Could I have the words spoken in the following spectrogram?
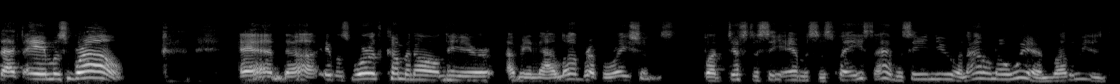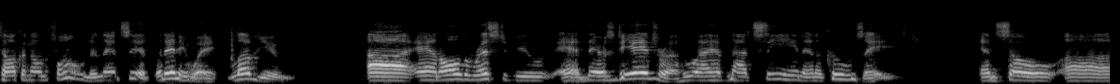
Dr. Amos Brown. And uh, it was worth coming on here. I mean, I love reparations, but just to see Amos's face, I haven't seen you and I don't know when, brother. We just talking on the phone and that's it. But anyway, love you. Uh, and all the rest of you. And there's Deadria, who I have not seen in a coon's age. And so, uh,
